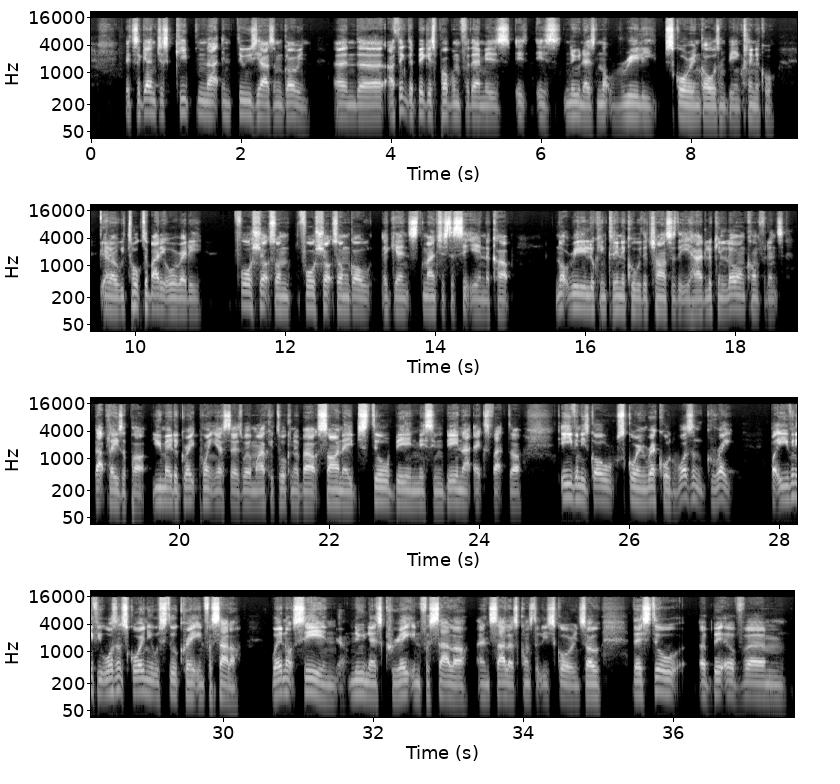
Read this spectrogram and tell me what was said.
It's again just keeping that enthusiasm going. And uh, I think the biggest problem for them is, is is Nunez not really scoring goals and being clinical. Yeah. You know, we talked about it already. Four shots on four shots on goal against Manchester City in the cup not really looking clinical with the chances that he had, looking low on confidence, that plays a part. You made a great point yesterday as well, Michael, talking about Mané still being missing, being that X factor. Even his goal scoring record wasn't great, but even if he wasn't scoring, he was still creating for Salah. We're not seeing yeah. Nunez creating for Salah and Salah's constantly scoring. So there's still a bit of um,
